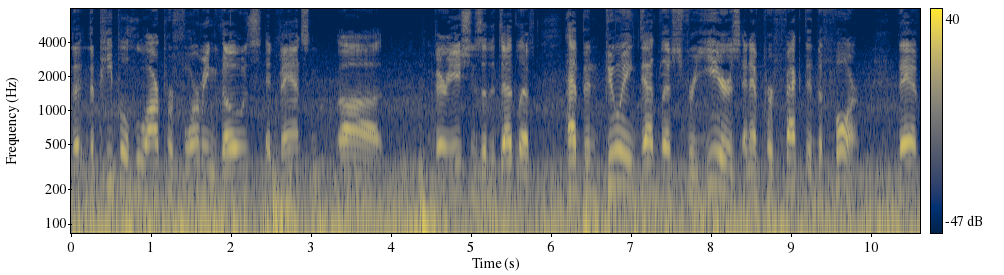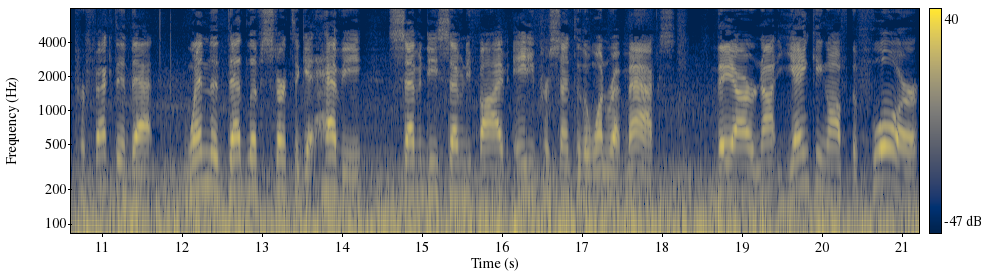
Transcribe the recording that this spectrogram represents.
the, the people who are performing those advanced uh, variations of the deadlift have been doing deadlifts for years and have perfected the form. They have perfected that when the deadlifts start to get heavy, 70, 75, 80% of the one rep max, they are not yanking off the floor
